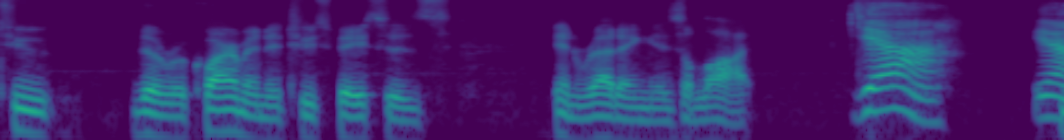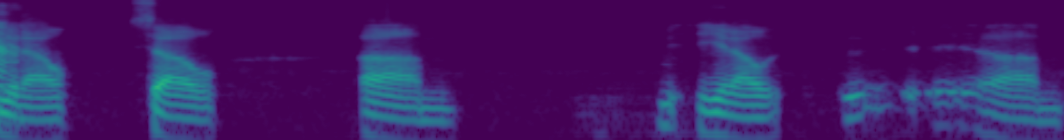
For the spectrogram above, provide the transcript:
to the requirement of two spaces in Reading is a lot. Yeah. Yeah. You know, so, um, you know, um,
